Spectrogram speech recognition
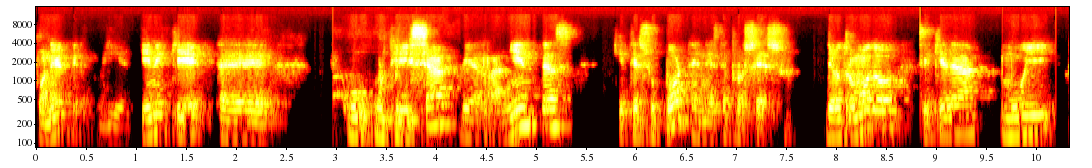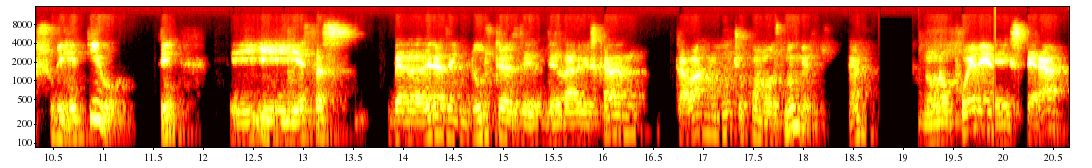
poner tiene que eh, utilizar de herramientas que te soporten este proceso. De otro modo, se queda muy subjetivo. Y, estas verdaderas industrias de, larga escala trabajan mucho con los números. ¿eh? no puede esperar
